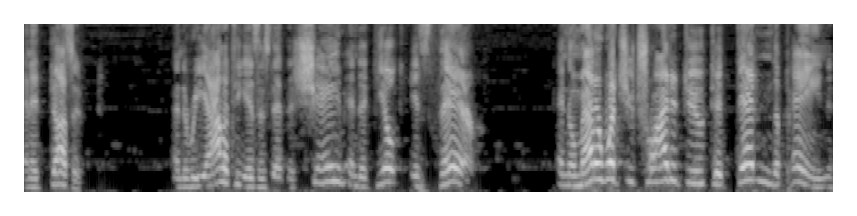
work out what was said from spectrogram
and it doesn't. And the reality is, is that the shame and the guilt is there. And no matter what you try to do to deaden the pain,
